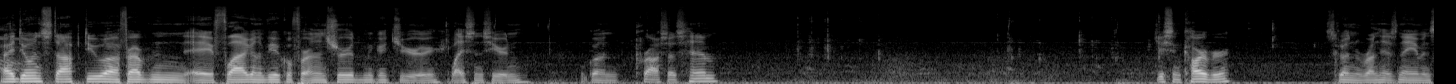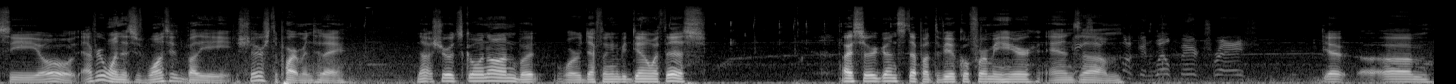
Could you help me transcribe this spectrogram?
How you doing? Stopped you uh, for having a flag on the vehicle for uninsured. Let me get your license here and We'll go and process him. Jason Carver. Let's go and run his name and see. Oh, everyone this is wanted by the sheriff's department today. Not sure what's going on, but we're definitely going to be dealing with this. Alright, sir, go and step out the vehicle for me here, and, um, yeah, um,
